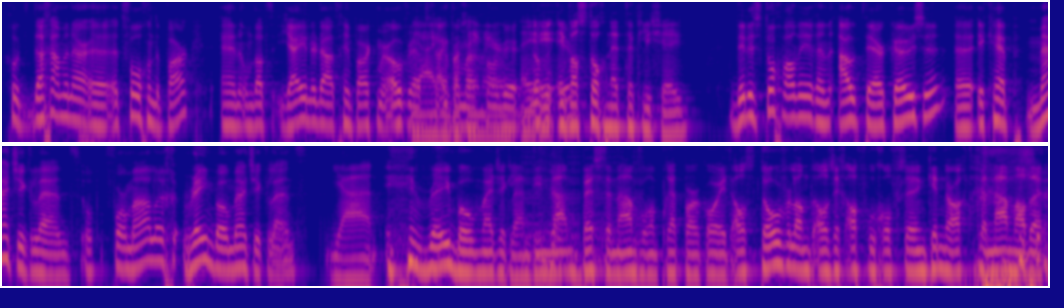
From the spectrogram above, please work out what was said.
Goed, dan gaan we naar eh, het volgende park. En omdat jij inderdaad geen park meer over hebt, ja, ga ik dan er maar gewoon meer. weer Nee, nog een ik, keer. ik was toch net te cliché. Dit is toch wel weer een out there keuze. Eh, ik heb Magic Land op voormalig Rainbow Magic Land. Ja, Rainbow Magic Land, die na beste naam voor een pretpark ooit. Als Toverland al zich afvroeg of ze een kinderachtige naam hadden,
